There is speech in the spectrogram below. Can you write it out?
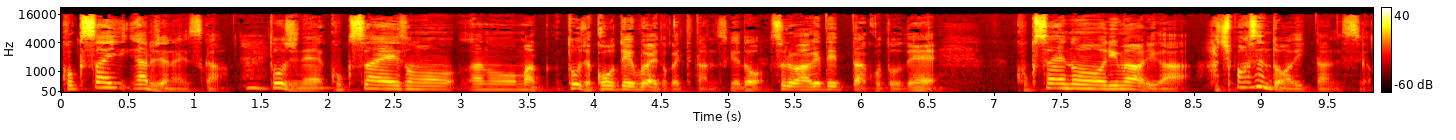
国債あるじゃないですか、はい、当時ね国債そのあの、まあ、当時は肯定具合とか言ってたんですけどそれを上げていったことで国債の利回りが8%までいったんですよ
